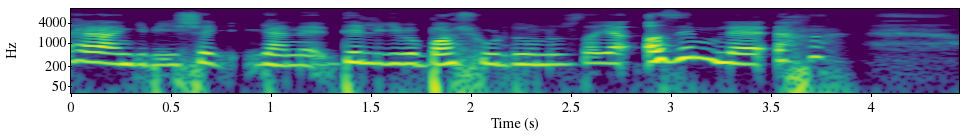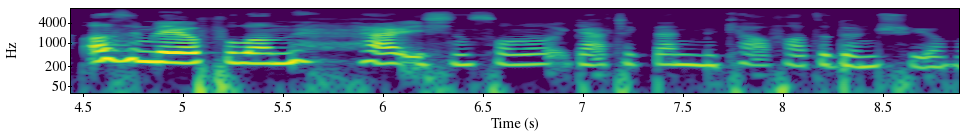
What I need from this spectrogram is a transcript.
herhangi bir işe yani deli gibi başvurduğunuzda yani azimle azimle yapılan her işin sonu gerçekten mükafata dönüşüyor.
